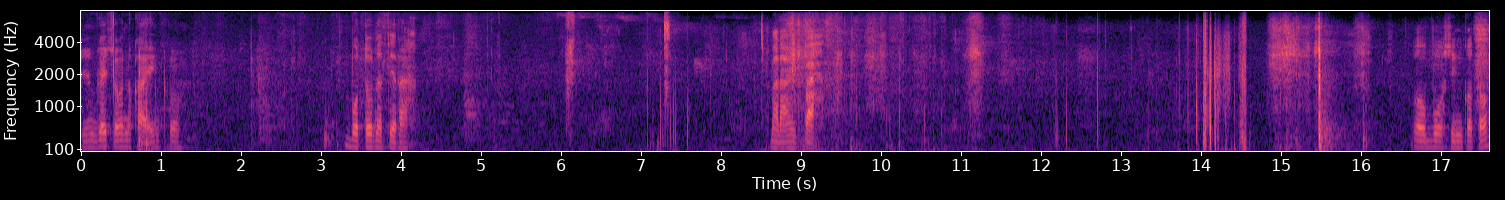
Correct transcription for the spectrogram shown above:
Ayan guys, oh, nakain ko. Boto na tira. Marami pa. Oh, Obosin ko to.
